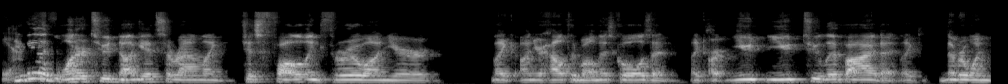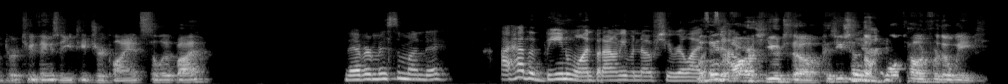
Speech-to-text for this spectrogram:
yeah. Give me like one or two nuggets around like just following through on your like on your health and wellness goals that like are you you two live by that like number one or two things that you teach your clients to live by. Never miss a Monday. i have a bean one but i don't even know if she realizes Mondays how are huge though because you set Yeah. the whole tone for the week.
